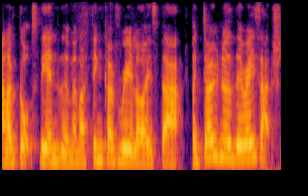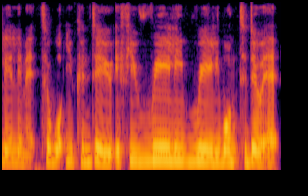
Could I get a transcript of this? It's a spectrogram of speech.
And I've got to the end of them, and I think I've realised that I don't know there is actually a limit to what you can do if you really, really want to do it.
